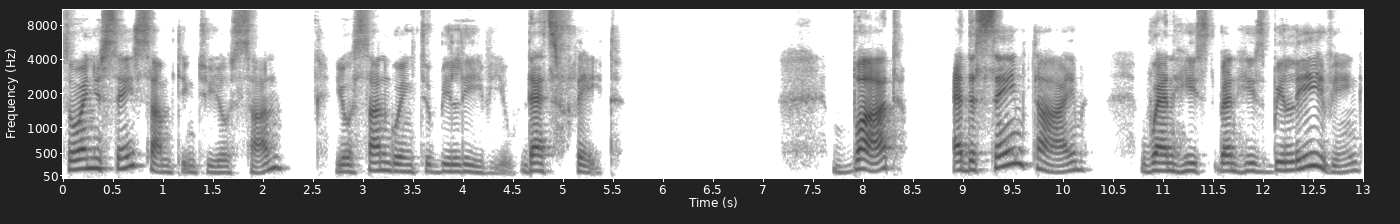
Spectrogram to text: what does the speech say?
So when you say something to your son, your son going to believe you. That's faith. But at the same time, when he's when he's believing,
